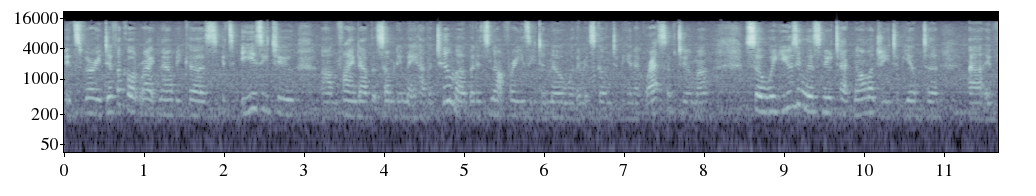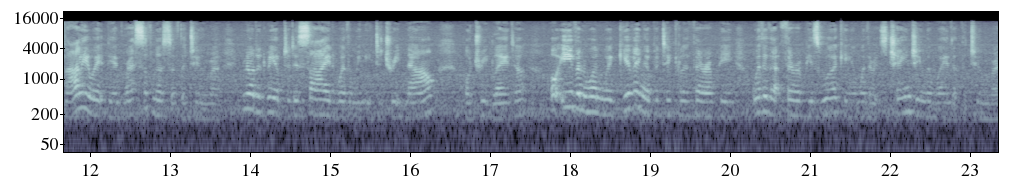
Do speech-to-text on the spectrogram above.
it's very difficult right now because it's easy to um, find out that somebody may have a tumor, but it's not very easy to know whether it's going to be an aggressive tumor. So we're using this new technology to be able to uh, evaluate the aggressiveness of the tumor in order to be able to decide whether we need to treat now or treat later, or even when we're giving a particular therapy, whether that therapy is working and whether it's changing the way that the tumor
